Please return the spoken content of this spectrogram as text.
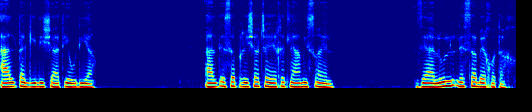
אל תגידי שאת יהודייה. אל תספרי שאת שייכת לעם ישראל. זה עלול לסבך אותך.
